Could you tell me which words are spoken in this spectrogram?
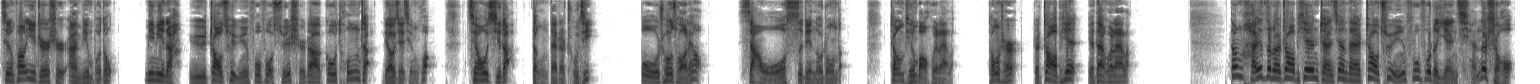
警方一直是按兵不动，秘密的与赵翠云夫妇随时的沟通着，了解情况，焦急的等待着出击。不出所料，下午四点多钟的，张平宝回来了，同时这照片也带回来了。当孩子的照片展现在赵翠云夫妇的眼前的时候，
